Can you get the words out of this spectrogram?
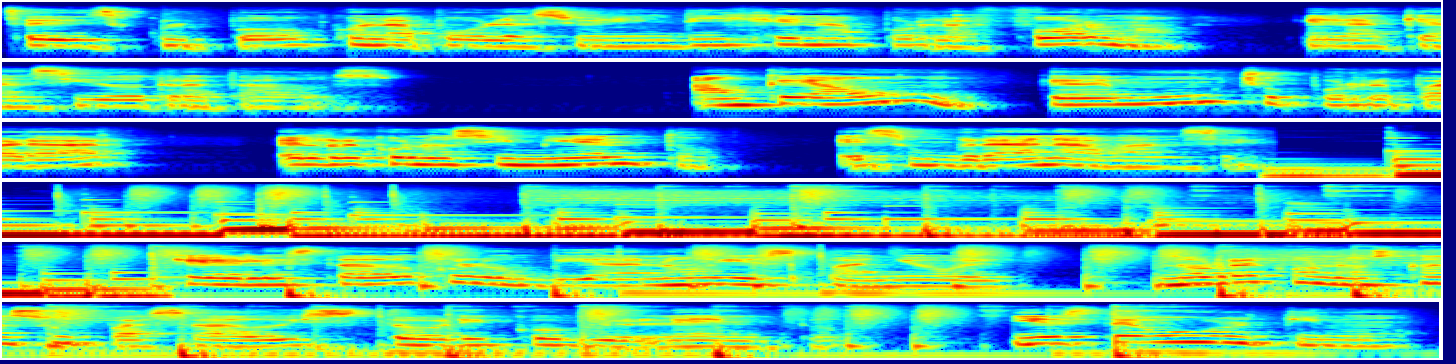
se disculpó con la población indígena por la forma en la que han sido tratados. Aunque aún quede mucho por reparar, el reconocimiento es un gran avance. Que el Estado colombiano y español no reconozcan su pasado histórico violento y este último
